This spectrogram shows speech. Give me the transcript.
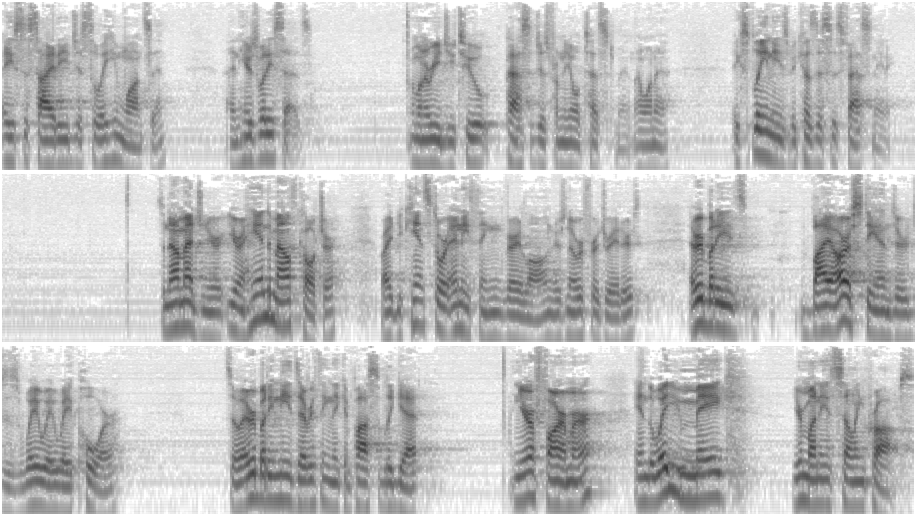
a society just the way He wants it. And here's what He says I want to read you two passages from the Old Testament. I want to explain these because this is fascinating. So now imagine you're, you're a hand to mouth culture, right? You can't store anything very long. There's no refrigerators. Everybody's, by our standards, is way, way, way poor. So everybody needs everything they can possibly get. And you're a farmer, and the way you make your money is selling crops.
